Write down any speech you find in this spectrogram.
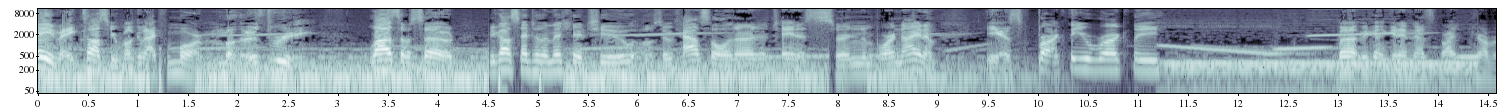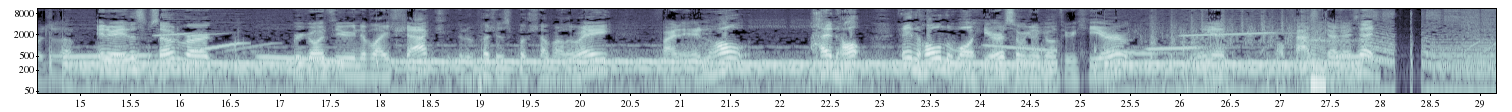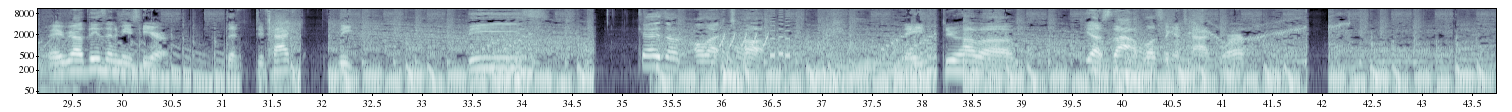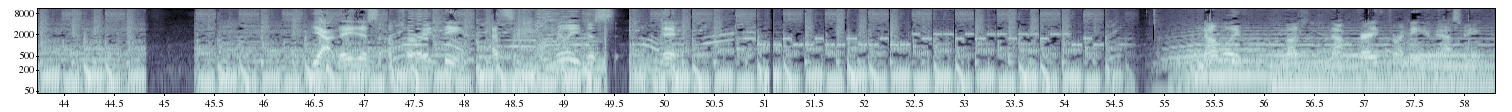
Hey, mate, Klaus. Welcome back for more Mother 3. Last episode, we got sent to the mission to Osohe Castle in order to obtain a certain important item. Yes, sparkly Rarkly. But we couldn't get in as drawbridge is up. Anyway, this episode, we're, we're going through Nibelheim's Shack. We're gonna push this bookshelf out of the way, find a hidden hole, hidden hole, hidden hole in the wall here, so we're gonna go through here, and I'll pass it as I said. Okay, we have these enemies here. The detect leak. These guys aren't all that tough. They do have a yes, that blessing attack work. Yeah, they just absorb HP. That's really just it. Not really, not not very threatening if you ask me.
